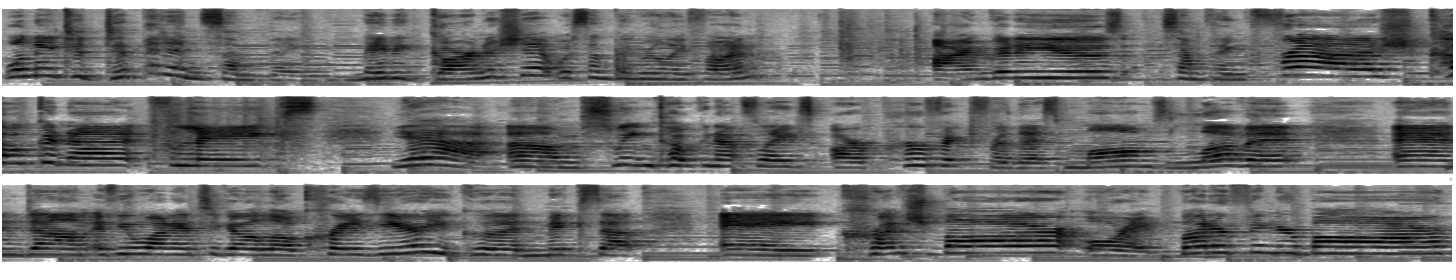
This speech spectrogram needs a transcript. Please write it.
we'll need to dip it in something. Maybe garnish it with something really fun. I'm gonna use something fresh, coconut flakes. Yeah, um, sweetened coconut flakes are perfect for this. Moms love it. And um, if you wanted to go a little crazier, you could mix up a crunch bar or a butterfinger bar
